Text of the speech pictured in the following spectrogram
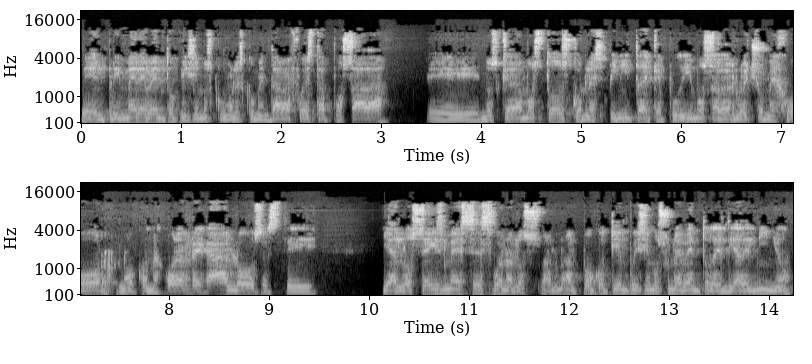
El primer evento que hicimos, como les comentaba, fue esta posada. Eh, nos quedamos todos con la espinita de que pudimos haberlo hecho mejor, ¿no? Con mejores regalos, este y a los seis meses, bueno, al, poco tiempo hicimos un evento del Día del Niño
